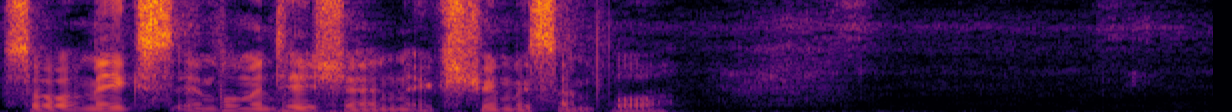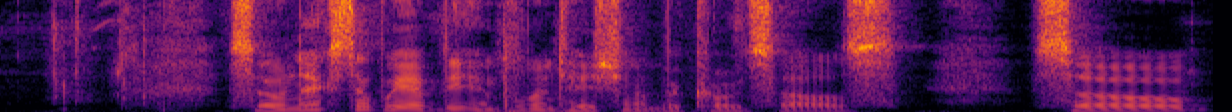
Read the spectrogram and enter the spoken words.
So it makes implementation extremely simple. So next up we have the implementation of the code cells. So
